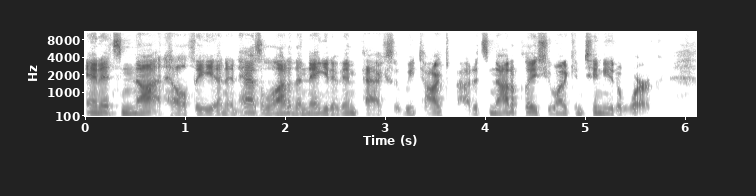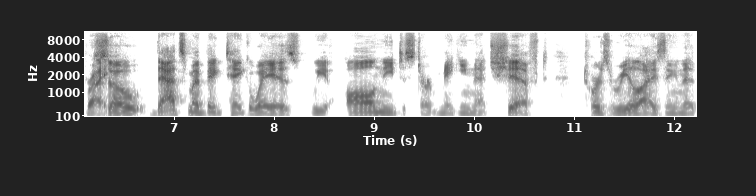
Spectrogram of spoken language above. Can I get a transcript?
and it's not healthy and it has a lot of the negative impacts that we talked about. It's not a place you want to continue to work. Right. So that's my big takeaway is we all need to start making that shift towards realizing that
